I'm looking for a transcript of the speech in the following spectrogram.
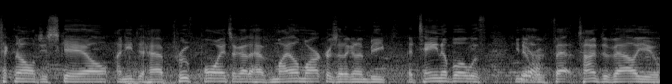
technology scale, I need to have proof points, I got to have mile markers that are going to be attainable with you know, yeah. time to value,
